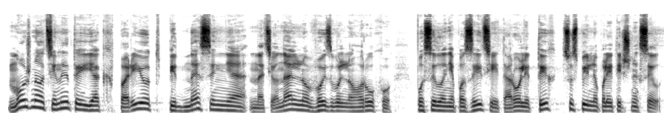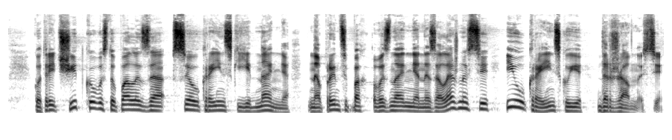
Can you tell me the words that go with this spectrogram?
можна оцінити як період піднесення національно-визвольного руху, посилення позицій та ролі тих суспільно-політичних сил, котрі чітко виступали за всеукраїнське єднання на принципах визнання незалежності і української державності.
